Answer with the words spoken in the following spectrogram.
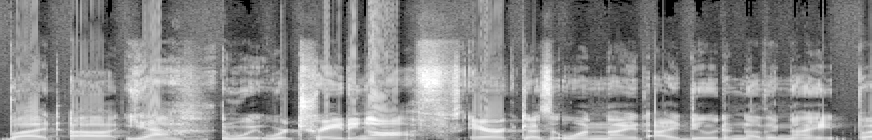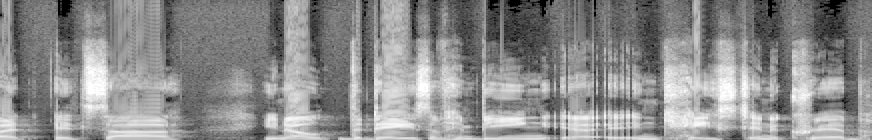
but uh, yeah we, are trading off eric does it one night i do it another night but it's uh, you know, the days of him being uh, encased in a crib,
